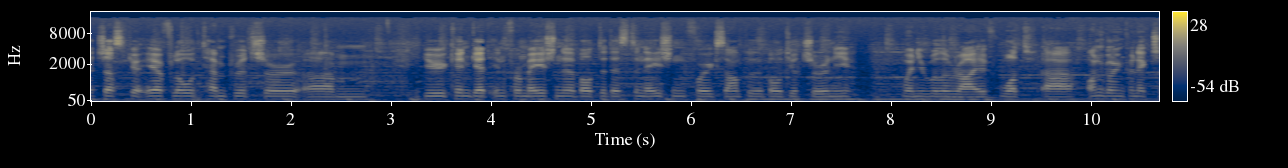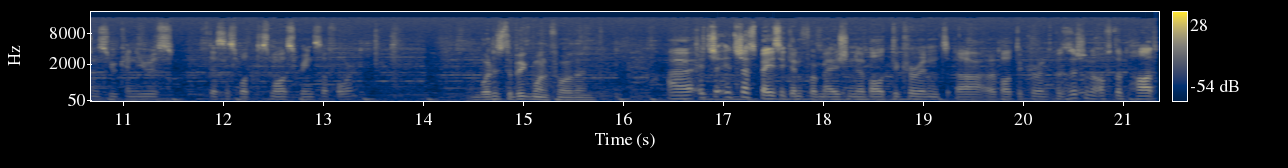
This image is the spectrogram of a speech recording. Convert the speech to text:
adjust your airflow, temperature. Um, you can get information about the destination, for example, about your journey, when you will arrive, what uh, ongoing connections you can use. This is what the small screens are for. What is the big one for then? Uh, it's, it's just basic information about the current uh, about the current position of the pod,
